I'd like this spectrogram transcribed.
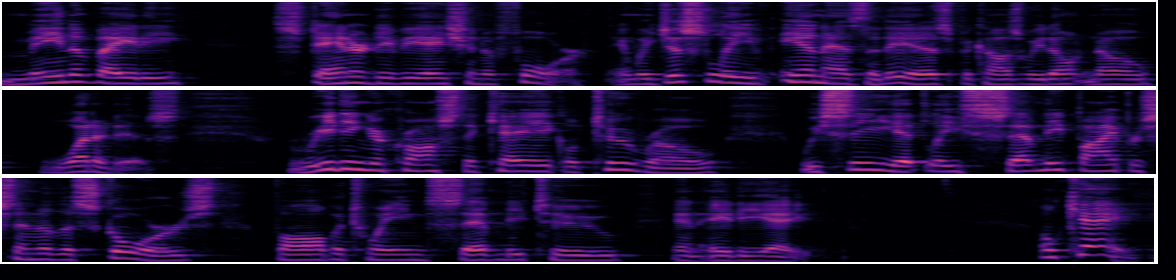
mean of 80, standard deviation of 4. And we just leave n as it is because we don't know what it is. Reading across the k equal 2 row, we see at least 75% of the scores fall between 72 and 88. Okay,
